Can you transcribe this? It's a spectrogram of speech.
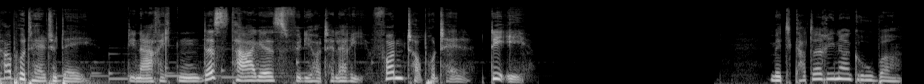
Top Hotel Today. Die Nachrichten des Tages für die Hotellerie von tophotel.de. Mit Katharina Gruber.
